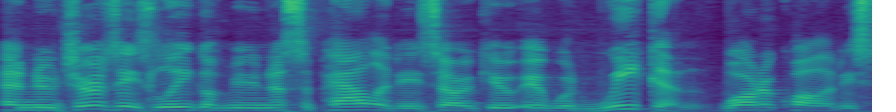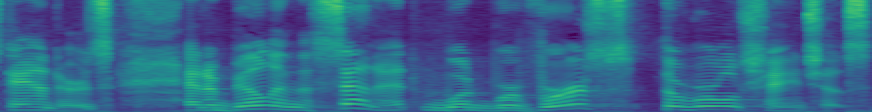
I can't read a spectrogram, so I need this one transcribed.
and New Jersey's League of Municipalities argue it would weaken water quality standards, and a bill in the Senate would reverse the rule changes.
